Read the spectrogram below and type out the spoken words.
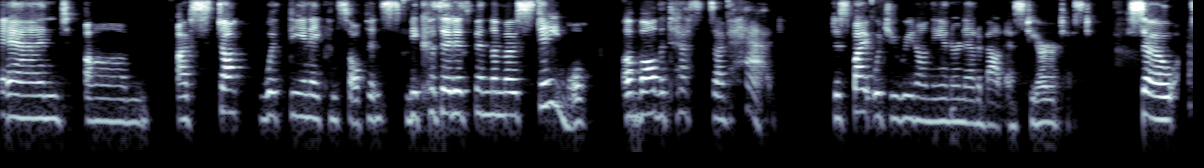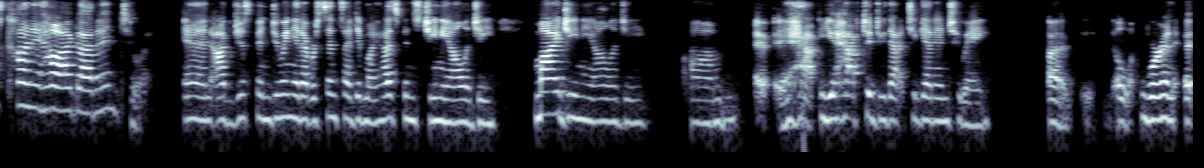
And um, I've stuck with DNA consultants because it has been the most stable of all the tests I've had, despite what you read on the internet about STR testing. So that's kind of how I got into it. And I've just been doing it ever since I did my husband's genealogy, my genealogy. Um, you have to do that to get into a uh, we're in, uh,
